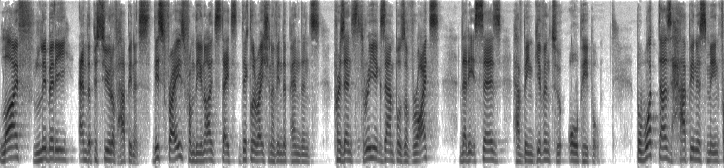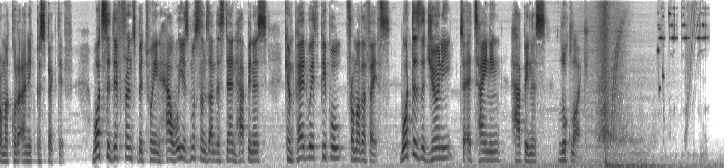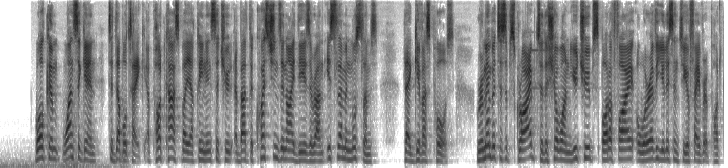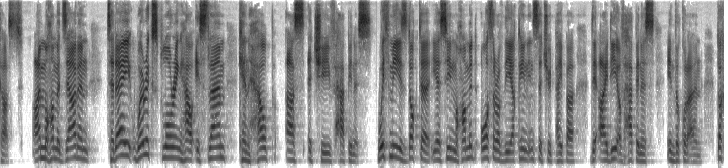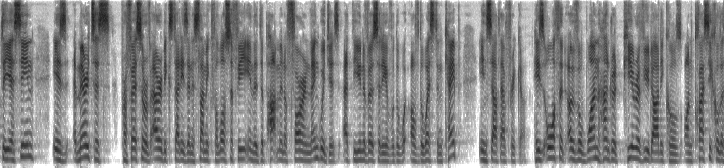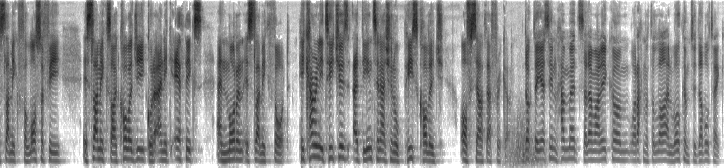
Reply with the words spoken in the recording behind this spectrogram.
Life, liberty, and the pursuit of happiness. This phrase from the United States Declaration of Independence presents three examples of rights that it says have been given to all people. But what does happiness mean from a Quranic perspective? What's the difference between how we as Muslims understand happiness compared with people from other faiths? What does the journey to attaining happiness look like? Welcome once again to Double Take, a podcast by Yaqeen Institute about the questions and ideas around Islam and Muslims that give us pause. Remember to subscribe to the show on YouTube, Spotify, or wherever you listen to your favorite podcasts. I'm Mohammed Zaud, and today we're exploring how Islam can help us achieve happiness. With me is Dr. Yasin Mohammed, author of the Yaqeen Institute paper, The Idea of Happiness in the Quran. Dr. Yassin is Emeritus Professor of Arabic Studies and Islamic Philosophy in the Department of Foreign Languages at the University of the, of the Western Cape in South Africa. He's authored over 100 peer reviewed articles on classical Islamic philosophy, Islamic psychology, Quranic ethics, and modern Islamic thought. He currently teaches at the International Peace College of South Africa. Dr. Yasin Muhammad, salam alaikum wa rahmatullah, and welcome to Double Take.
